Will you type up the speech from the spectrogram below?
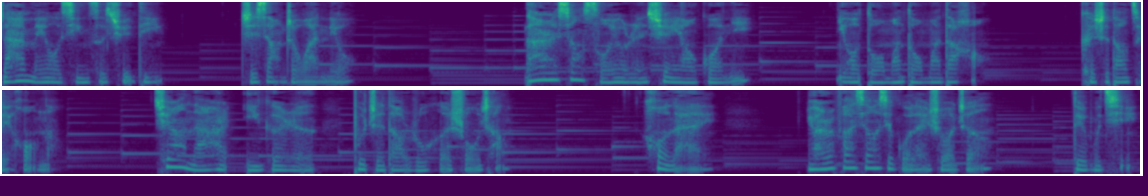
男孩没有心思去听，只想着挽留。男孩向所有人炫耀过你，你有多么多么的好，可是到最后呢，却让男孩一个人不知道如何收场。后来，女孩发消息过来说着：“对不起，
